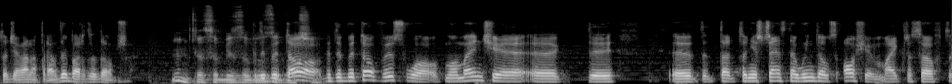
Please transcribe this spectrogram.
to działa naprawdę bardzo dobrze. Hmm, to sobie gdyby to, gdyby to wyszło w momencie, y, gdy y, to, to nieszczęsne Windows 8 Microsoft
